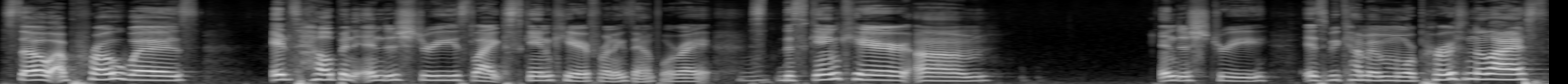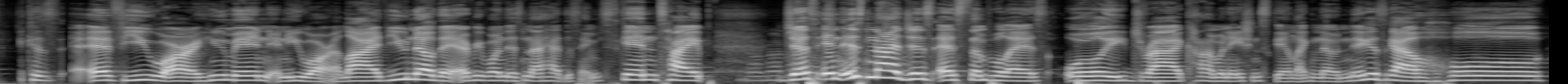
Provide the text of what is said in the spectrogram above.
So a pro was it's helping industries like skincare, for an example, right? S- The skincare um industry is becoming more personalized because if you are a human and you are alive, you know that everyone does not have the same skin type. Just and it's not just as simple as oily, dry combination skin. Like no, niggas got a whole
